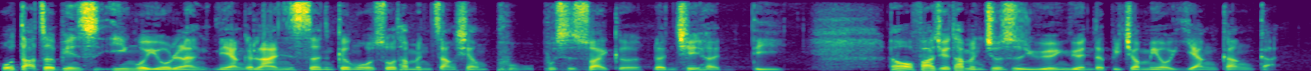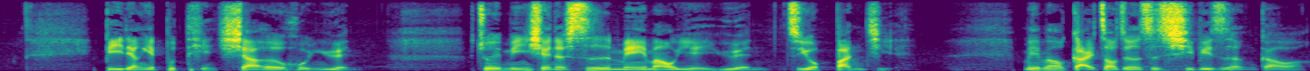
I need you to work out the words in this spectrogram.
我打这篇是因为有两两个男生跟我说，他们长相普，不是帅哥，人气很低。然后我发觉他们就是远远的，比较没有阳刚感，鼻梁也不挺，下颚浑圆。”最明显的是眉毛也圆，只有半截。眉毛改造真的是 CP 值很高啊！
